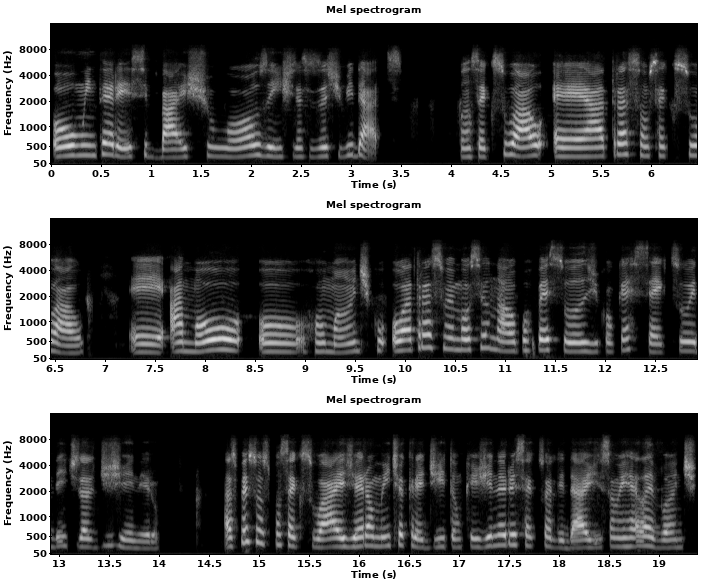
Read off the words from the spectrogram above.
ou um interesse baixo ou ausente nessas atividades. Pansexual é a atração sexual, é, amor ou romântico ou atração emocional por pessoas de qualquer sexo ou identidade de gênero. As pessoas pansexuais geralmente acreditam que gênero e sexualidade são irrelevantes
